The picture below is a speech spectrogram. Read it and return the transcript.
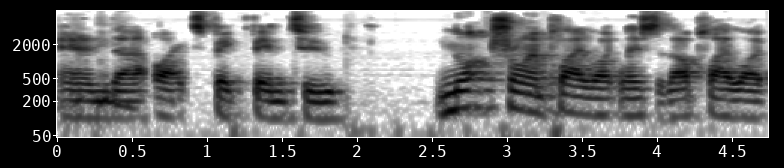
and uh, I expect them to not try and play like Leinster. They'll play like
